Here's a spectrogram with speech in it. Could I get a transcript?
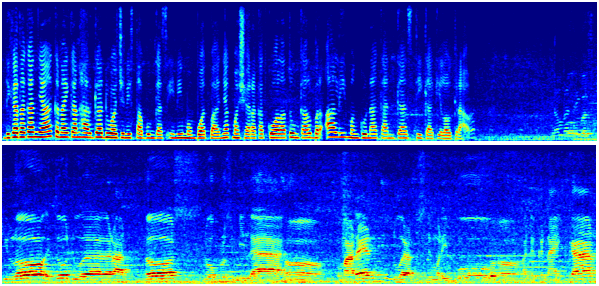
Dikatakannya, kenaikan harga dua jenis tabung gas ini membuat banyak masyarakat Kuala Tungkal beralih menggunakan gas 3 kg. 12 kilo itu 229 Heeh. kemarin 205 ribu Heeh. ada kenaikan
